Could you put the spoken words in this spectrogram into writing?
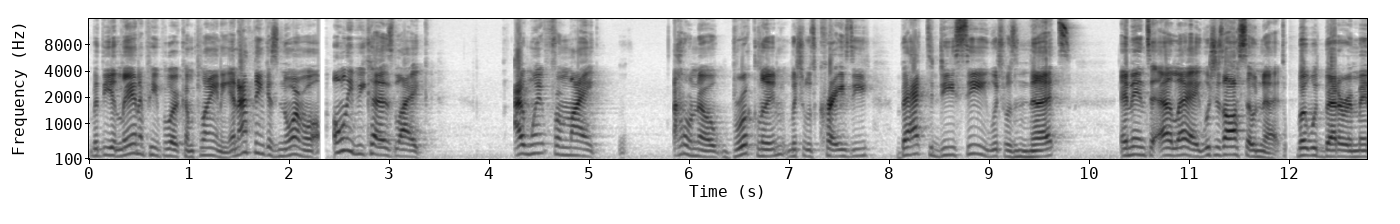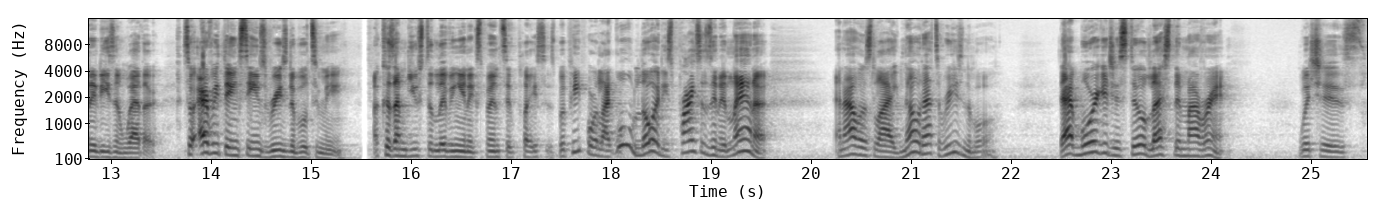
but the Atlanta people are complaining. And I think it's normal only because like I went from like, I don't know, Brooklyn, which was crazy, back to DC, which was nuts, and then to LA, which is also nuts, but with better amenities and weather. So everything seems reasonable to me because I'm used to living in expensive places. But people are like, oh, Lord, these prices in Atlanta. And I was like, no, that's reasonable. That mortgage is still less than my rent, which is,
